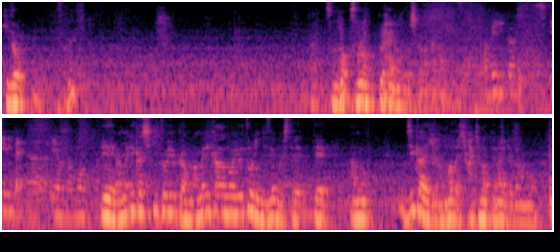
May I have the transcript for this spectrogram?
ひどいですよね、はい、そのそのぐらいのことしかわからない。アメリカ式みたいなようなもんええアメリカ式というかアメリカの言う通りに全部しててあの次回あのまだ日は決まってないけどあの、え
